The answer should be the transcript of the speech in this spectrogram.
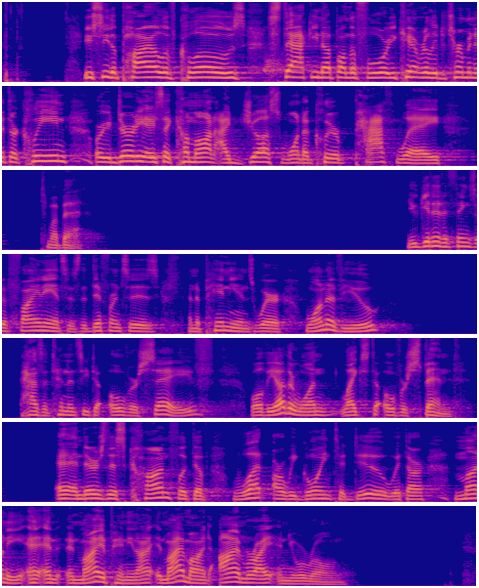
You see the pile of clothes stacking up on the floor. You can't really determine if they're clean or you're dirty. And you say, Come on, I just want a clear pathway to my bed. You get into things of finances, the differences and opinions where one of you has a tendency to oversave, while the other one likes to overspend. And there's this conflict of what are we going to do with our money? And, in my opinion, I, in my mind, I'm right and you're wrong.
